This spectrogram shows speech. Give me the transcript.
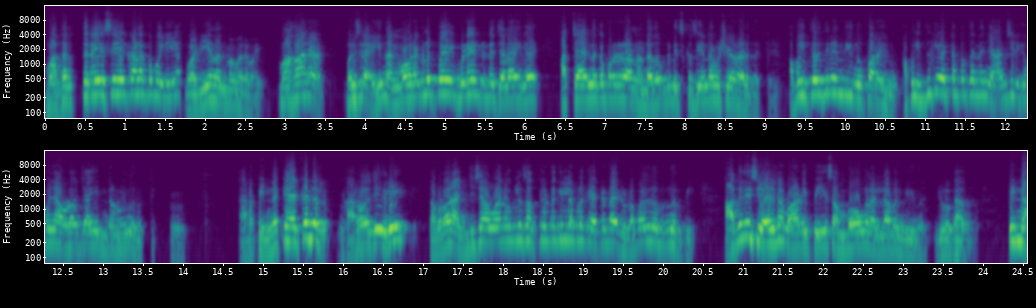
മദർ തെരേസയേക്കാളൊക്കെ വലിയ വലിയ നന്മമരമായി. മഹാനാണ്. മനസ്സിലായി? ഈ നന്മപരങ്ങൾ ഇപ്പൊ ഇവിടെ ഉണ്ട് ചില അതിലെ അച്ചായൻ എന്നൊക്കെ പറഞ്ഞ ഒരാളുണ്ട്. അത് നമുക്ക് ഡിസ്കസ് ചെയ്യേണ്ട വിഷയമാണ് അടുത്ത്. അപ്പൊ ഇത്തരത്തിൽ എന്ത് ചെയ്യുന്നു? പറയുന്നു. അപ്പൊ ഇത് കേട്ടപ്പോ തന്നെ ഞാൻ ശരിക്കും പറഞ്ഞാൽ അവിടെ വെച്ച് ആ ഇന്റർവ്യൂ നിർത്തി. കാരണം പിന്നെ കേൾക്കണ്ടല്ലോ കാരണം വെച്ചാൽ ഇതിൽ നമ്മളൊരു അഞ്ച് ശതമാനമെങ്കിലും സത്യം ഉണ്ടെങ്കിൽ നമ്മൾ കേൾക്കേണ്ട കാര്യമുള്ളൂ അപ്പൊ അത് നിർത്തി. അതിനുശേഷമാണ് ഇപ്പൊ ഈ സംഭവങ്ങളെല്ലാം എന്ത് ചെയ്യുന്നത്? രൂപണ്ടാകുന്നത് പിന്നെ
